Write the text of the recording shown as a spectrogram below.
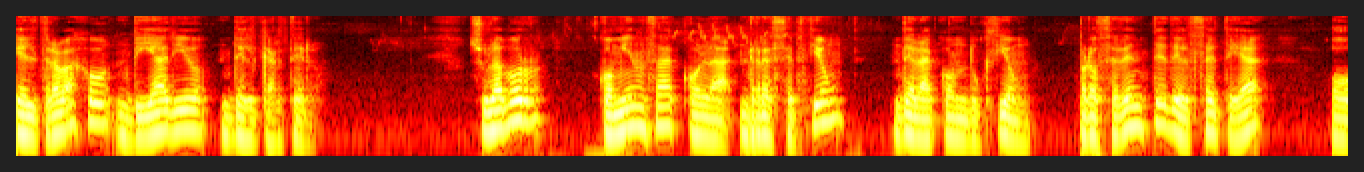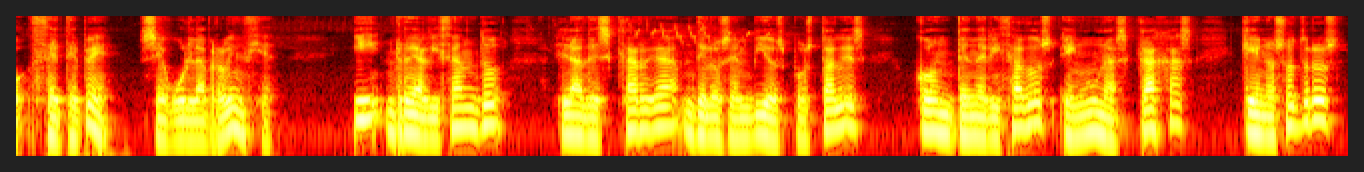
el trabajo diario del cartero. Su labor comienza con la recepción de la conducción procedente del CTA o CTP, según la provincia, y realizando la descarga de los envíos postales contenerizados en unas cajas que nosotros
